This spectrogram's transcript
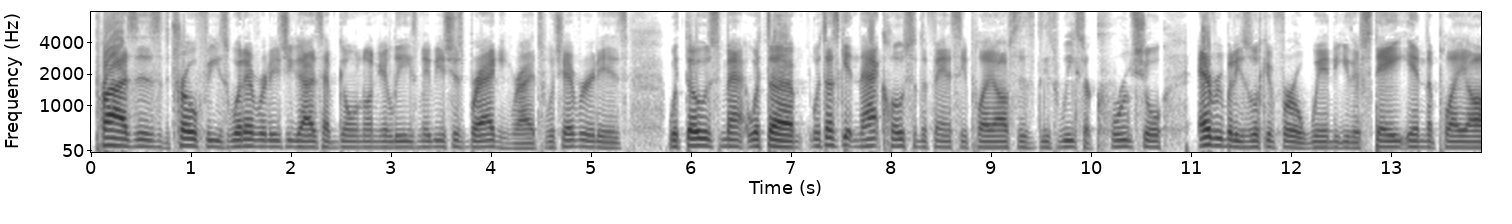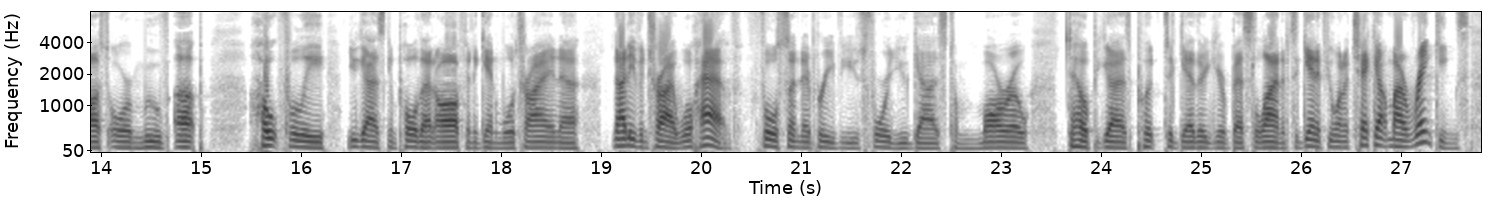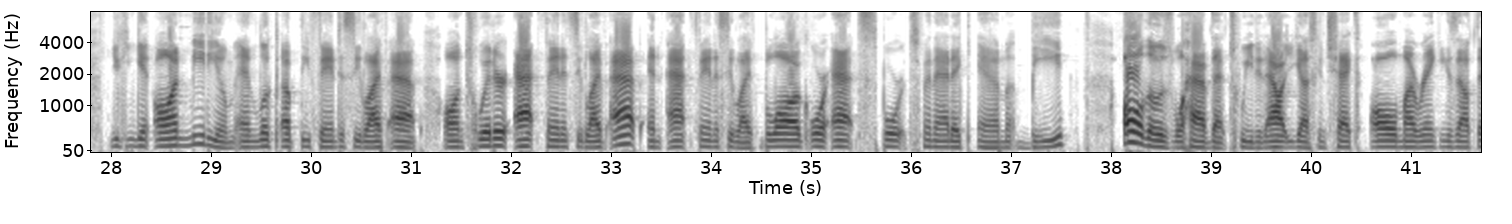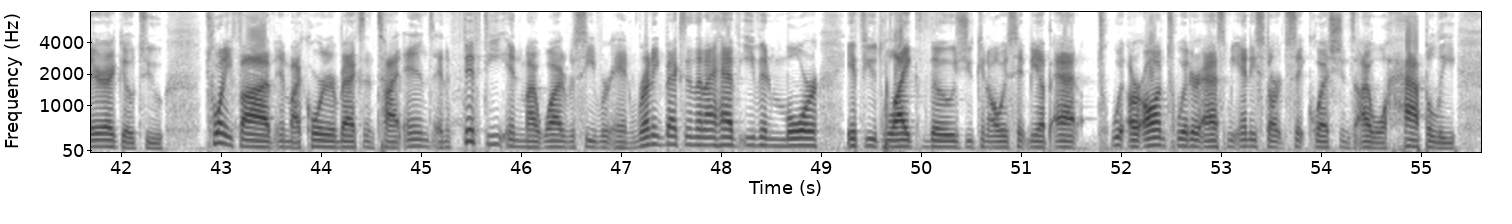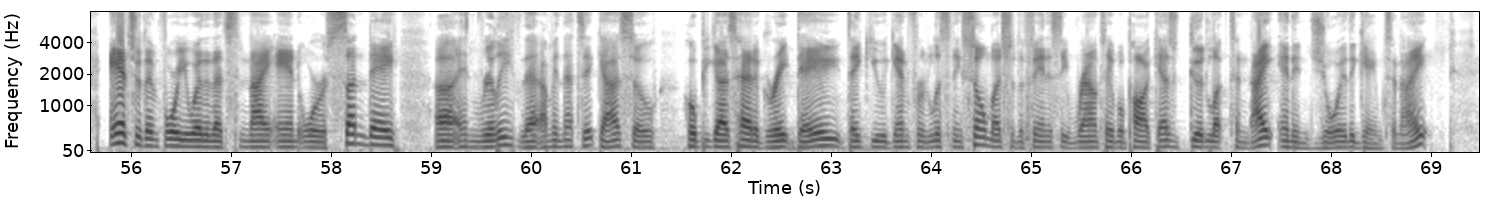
prizes, the trophies, whatever it is you guys have going on your leagues. Maybe it's just bragging rights, whichever it is. With those, ma- with the with us getting that close to the fantasy playoffs, is these weeks are crucial. Everybody's looking for a win to either stay in the playoffs or move up. Hopefully, you guys can pull that off. And again, we'll try and uh, not even try. We'll have full Sunday previews for you guys tomorrow to help you guys put together your best lineups. Again, if you want to check out my rankings, you can get on Medium and look up the Fantasy Life app on Twitter at Fantasy Life app and at Fantasy Life blog or at Sports Fanatic MB. All those will have that tweeted out. You guys can check all my rankings out there. I go to 25 in my quarterbacks and tight ends, and 50 in my wide receiver and running backs. And then I have even more. If you'd like those, you can always hit me up at twi- or on Twitter. Ask me any start sit questions. I will happily answer them for you, whether that's tonight and or Sunday. Uh, and really, that I mean that's it, guys. So Hope you guys had a great day. Thank you again for listening so much to the Fantasy Roundtable podcast. Good luck tonight and enjoy the game tonight.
